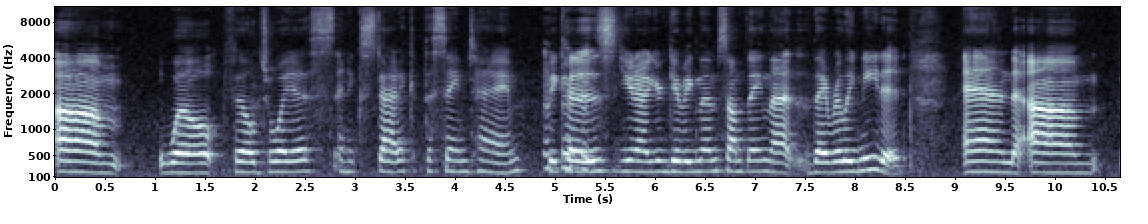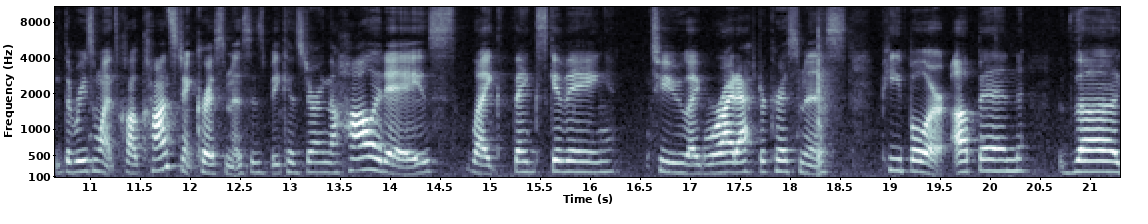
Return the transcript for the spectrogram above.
um, will feel joyous and ecstatic at the same time because you know you're giving them something that they really needed and um, the reason why it's called constant christmas is because during the holidays like thanksgiving to like right after christmas people are up in the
